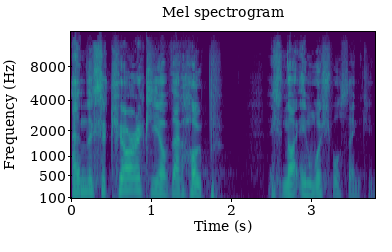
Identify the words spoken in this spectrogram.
And the security of that hope is not in wishful thinking.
